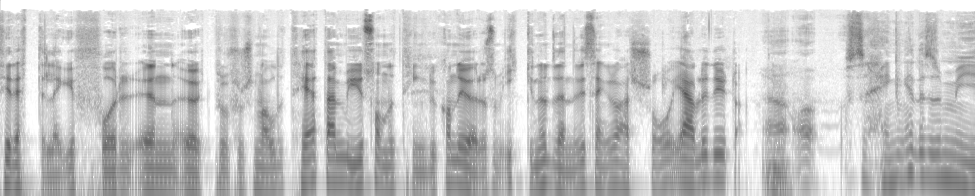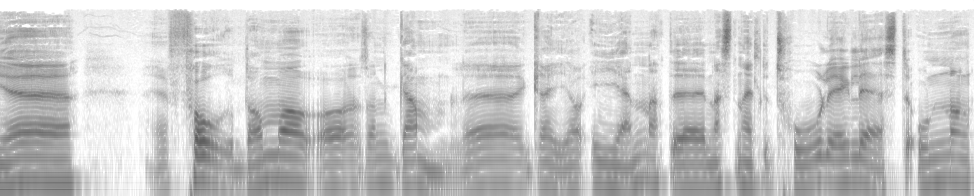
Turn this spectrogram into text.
tilrettelegge for en økt profesjonalitet? Det er mye sånne ting du kan gjøre som ikke nødvendigvis trenger å være så jævlig dyrt. da Ja, og så henger det så mye eh, fordommer og sånne gamle greier igjen at det er nesten helt utrolig. Jeg leste under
